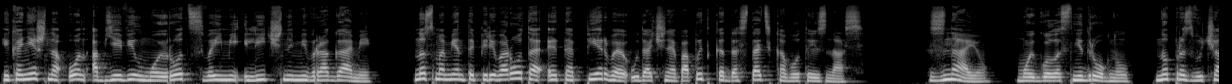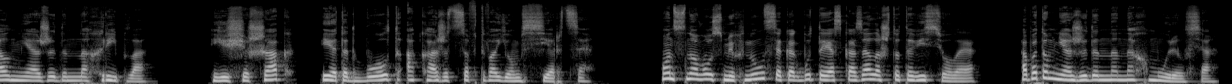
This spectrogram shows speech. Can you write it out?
И, конечно, он объявил мой род своими личными врагами, но с момента переворота это первая удачная попытка достать кого-то из нас. «Знаю», – мой голос не дрогнул, но прозвучал неожиданно хрипло. «Еще шаг, и этот болт окажется в твоем сердце». Он снова усмехнулся, как будто я сказала что-то веселое, а потом неожиданно нахмурился.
